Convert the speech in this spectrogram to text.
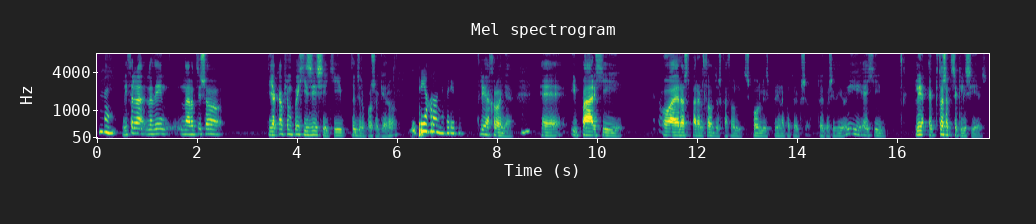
Ναι. Ήθελα δηλαδή να ρωτήσω για κάποιον που έχει ζήσει εκεί, δεν ξέρω πόσο καιρό. Τρία χρόνια περίπου. Τρία Ε, υπάρχει ο αέρας του παρελθόντος καθόλου της πόλης πριν από το, το 22 ή έχει, εκτός από τις εκκλησίες.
